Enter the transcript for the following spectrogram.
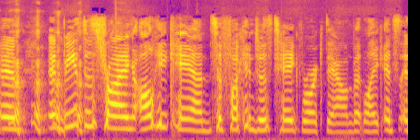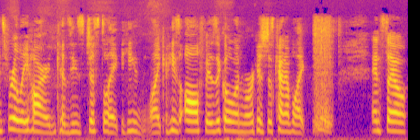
and and Beast is trying all he can to fucking just take Rourke down, but like it's it's really hard because he's just like he like he's all physical and Rourke is just kind of like. And so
